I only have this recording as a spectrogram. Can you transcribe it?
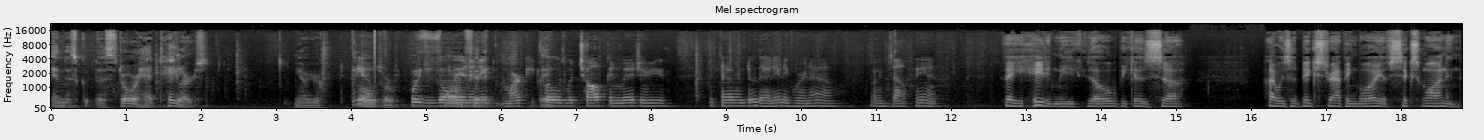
and the, the store had tailors. You know, your clothes yeah. were. Where'd you go in and they mark your clothes they, with chalk and measure you? They don't do that anywhere now, or in South Bend. They hated me though because uh, I was a big strapping boy of six one, and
